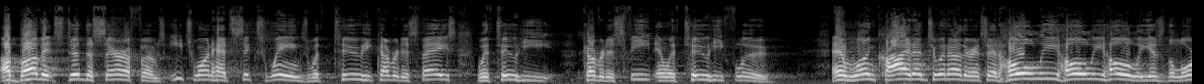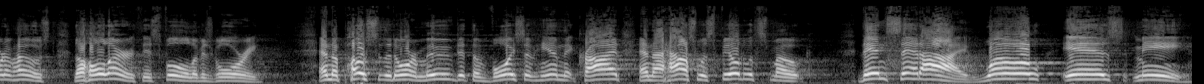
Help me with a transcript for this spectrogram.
Above it stood the seraphims. Each one had six wings. With two he covered his face, with two he covered his feet, and with two he flew. And one cried unto another and said, Holy, holy, holy is the Lord of hosts. The whole earth is full of his glory. And the posts of the door moved at the voice of him that cried, and the house was filled with smoke. Then said I, Woe is me!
